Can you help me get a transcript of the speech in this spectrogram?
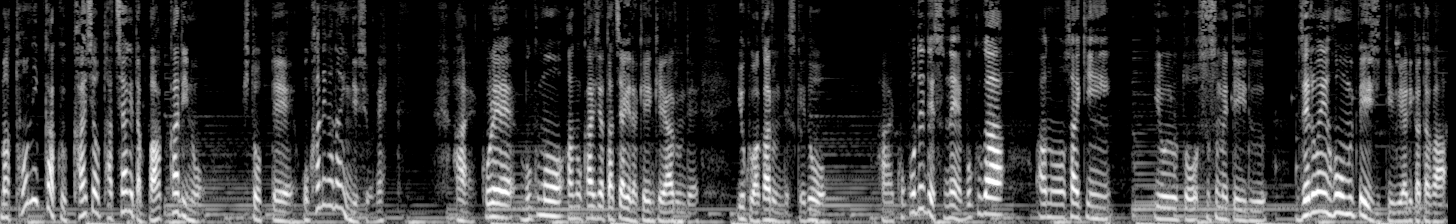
まあ、とにかく会社を立ち上げたばっかりの人ってお金がないんですよね。はい。これ、僕もあの会社立ち上げた経験あるんで、よくわかるんですけど、はい。ここでですね、僕が、あの、最近、いろいろと進めている、0円ホームページっていうやり方が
